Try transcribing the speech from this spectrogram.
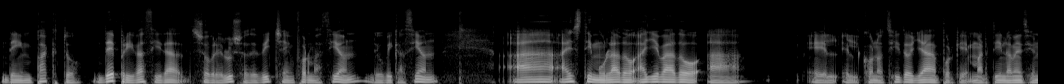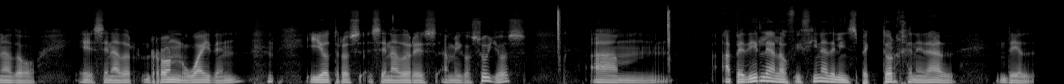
de impacto de privacidad sobre el uso de dicha información de ubicación, ha, estimulado, ha llevado a el, conocido ya, porque Martín lo ha mencionado, eh, senador Ron Wyden y otros senadores amigos suyos, a pedirle a la oficina del inspector general del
